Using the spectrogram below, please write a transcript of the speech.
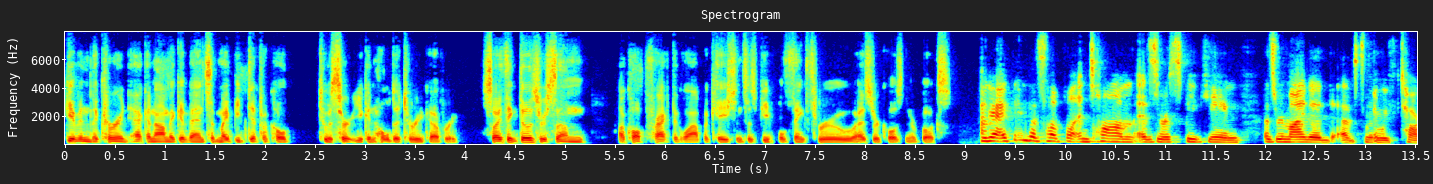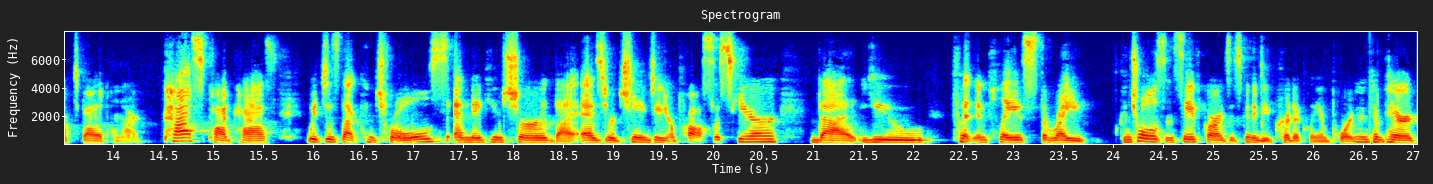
given the current economic events, it might be difficult to assert you can hold it to recovery. So I think those are some, I'll call practical applications as people think through as they're closing their books. Okay, I think that's helpful. And Tom, as you're speaking, I was reminded of something we've talked about on our past podcast, which is that controls and making sure that as you're changing your process here, that you put in place the right controls and safeguards is going to be critically important compared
